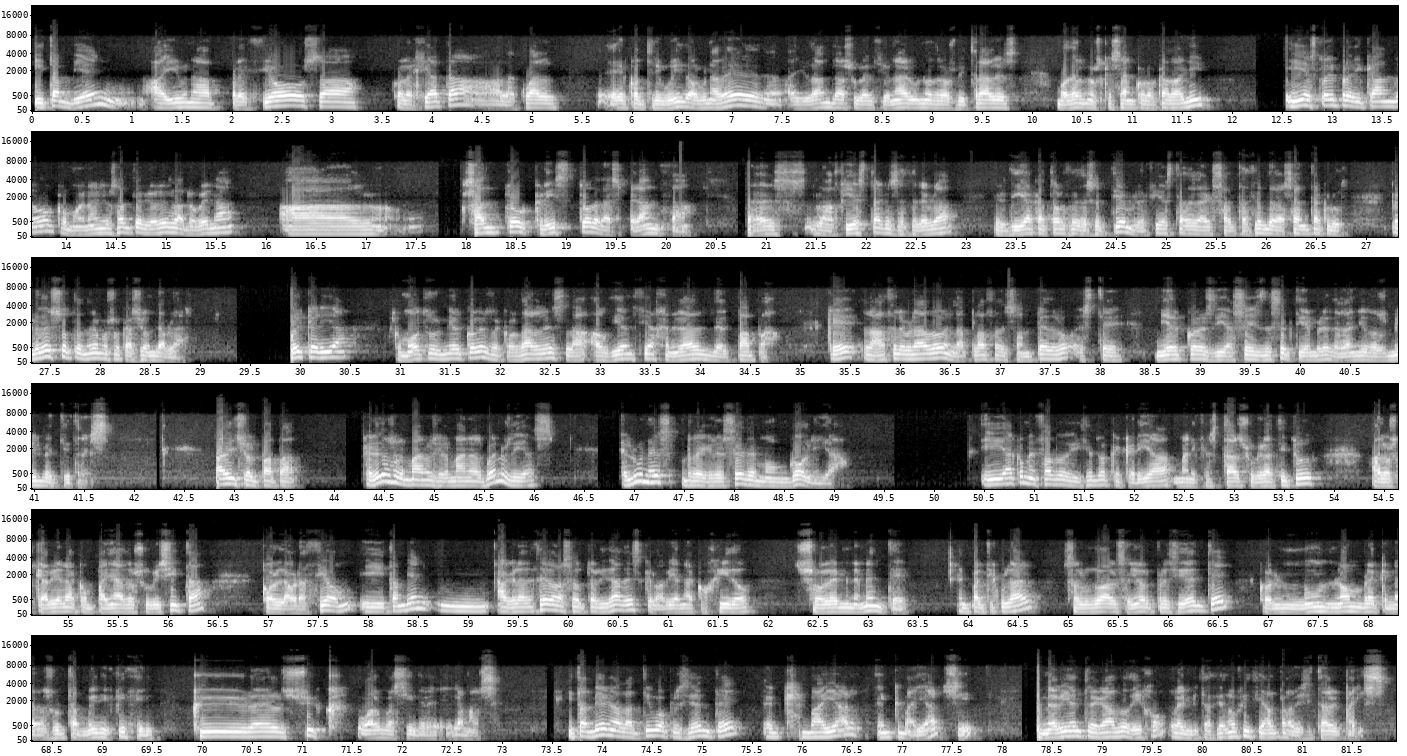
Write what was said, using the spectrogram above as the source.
Y también hay una preciosa colegiata a la cual he contribuido alguna vez ayudando a subvencionar uno de los vitrales modernos que se han colocado allí. Y estoy predicando, como en años anteriores, la novena al Santo Cristo de la Esperanza. Es la fiesta que se celebra el día 14 de septiembre, fiesta de la exaltación de la Santa Cruz. Pero de eso tendremos ocasión de hablar. Hoy quería, como otros miércoles, recordarles la audiencia general del Papa, que la ha celebrado en la Plaza de San Pedro este miércoles día 6 de septiembre del año 2023. Ha dicho el Papa, queridos hermanos y hermanas, buenos días. El lunes regresé de Mongolia y ha comenzado diciendo que quería manifestar su gratitud a los que habían acompañado su visita con la oración y también mmm, agradecer a las autoridades que lo habían acogido solemnemente. En particular, saludó al señor presidente con un nombre que me resulta muy difícil, Kurel Suk, o algo así debe llamarse. Y también al antiguo presidente, Enkmayar, Enkmayar, sí, que me había entregado, dijo, la invitación oficial para visitar el país.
